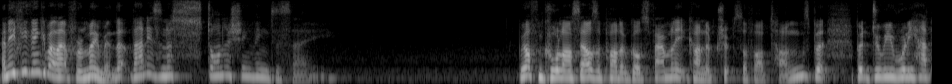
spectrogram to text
And if you think about that for a moment, that, that is an astonishing thing to say. We often call ourselves a part of God's family. It kind of trips off our tongues. But, but do we really have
